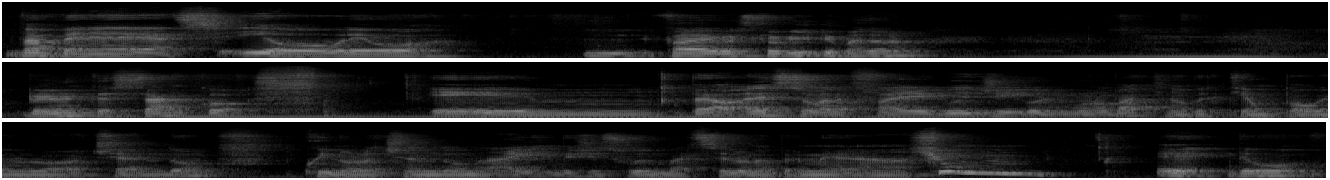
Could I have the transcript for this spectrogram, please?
Va bene ragazzi, io volevo fare questo video ma sono veramente stanco e, mm, però adesso vado a fare due giri con il monopattino perché è un po' che non lo accendo qui non lo accendo mai invece su in Barcellona per me era e devo,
